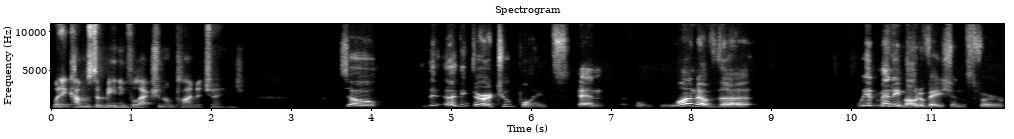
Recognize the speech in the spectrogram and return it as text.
when it comes to meaningful action on climate change? So, I think there are two points. And one of the we had many motivations for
